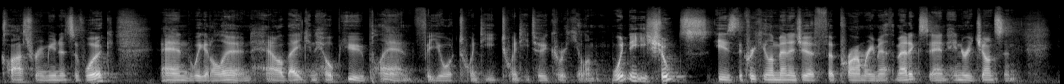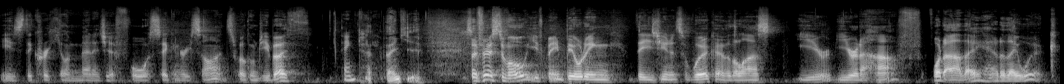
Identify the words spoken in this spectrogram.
classroom units of work and we're going to learn how they can help you plan for your 2022 curriculum. Whitney Schultz is the curriculum manager for primary mathematics, and Henry Johnson is the curriculum manager for secondary science. Welcome to you both. Thank you. Thank you. So, first of all, you've been building these units of work over the last year, year and a half. What are they? How do they work?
